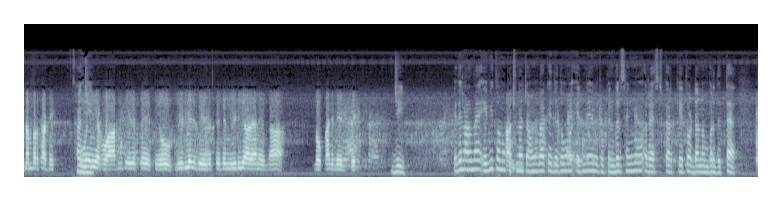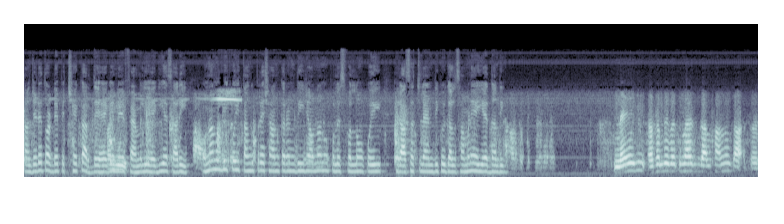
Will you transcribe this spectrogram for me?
ਨੰਬਰ ਸਾਡੇ ਉਹ ਹਾਂਜੀ ਹੀ ਅਖਬਾਰ ਨੂੰ ਦੇ ਦਿੱਤੇ ਤੇ ਉਹ ਮੀਡੀਆ 'ਚ ਦੇ ਦਿੱਤੇ ਤੇ ਮੀਡੀਆ ਵਾਲਿਆਂ ਨੇ ਗਾਂ ਲੋਕਾਂ 'ਚ ਦੇ ਦਿੱਤੇ। ਜੀ। ਇਹਦੇ ਨਾਲ ਮੈਂ ਇਹ ਵੀ ਤੁਹਾਨੂੰ ਪੁੱਛਣਾ ਚਾਹੂੰਗਾ ਕਿ ਜਦੋਂ ਇਹਨੇ ਰੁਪਿੰਦਰ ਸਿੰਘ ਨੂੰ ਅਰੈਸਟ ਕਰਕੇ ਤੁਹਾਡਾ ਨੰਬਰ ਦਿੱਤਾ ਹੈ, ਤਾਂ ਜਿਹੜੇ ਤੁਹਾਡੇ ਪਿੱਛੇ ਘਰ ਦੇ ਹੈਗੇ ਨੇ ਫੈਮਿਲੀ ਹੈਗੀ ਹੈ ਸਾਰੀ ਉਹਨਾਂ ਨੂੰ ਵੀ ਕੋਈ ਤੰਗ ਪਰੇਸ਼ਾਨ ਕਰਨ ਦੀ ਜਾਂ ਉਹਨਾਂ ਨੂੰ ਪੁਲਿਸ ਵੱਲੋਂ ਕੋਈ ਹਿਰਾਸਤ ਚ ਲੈਣ ਦੀ ਕੋਈ ਗੱਲ ਸਾਹਮਣੇ ਆਈ ਹੈ ਇਦਾਂ ਦੀ? ਨਹੀਂ ਜੀ ਅਸਲ ਦੇ ਵਿੱਚ ਮੈਂ ਗੱਲ ਸਾਹਮਣੇ ਕ-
